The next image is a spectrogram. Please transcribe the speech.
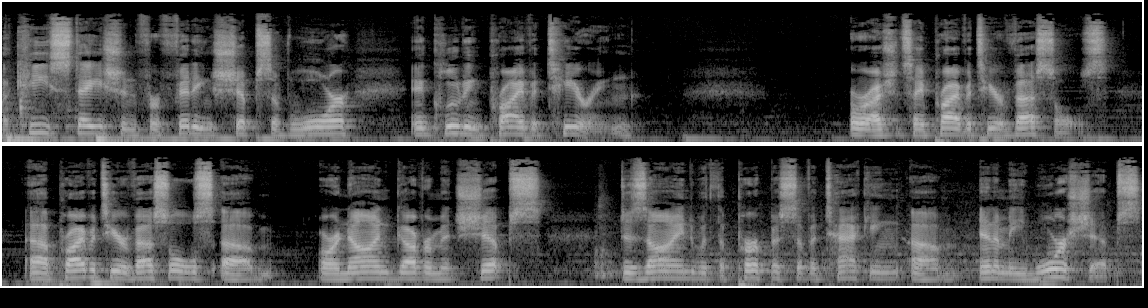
a key station for fitting ships of war, including privateering or I should say, privateer vessels. Uh, privateer vessels um, are non government ships designed with the purpose of attacking um, enemy warships.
